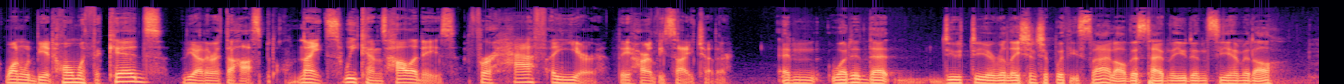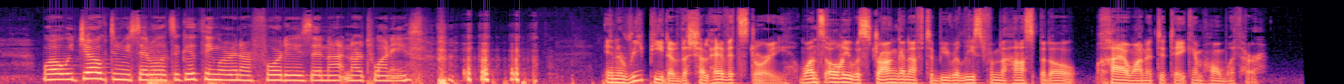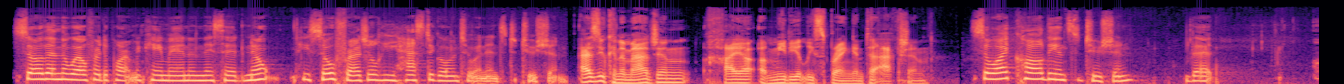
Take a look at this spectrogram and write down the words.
One would be at home with the kids, the other at the hospital. Nights, weekends, holidays. For half a year, they hardly saw each other. And what did that do to your relationship with Israel all this time that you didn't see him at all? Well, we joked and we said, well, it's a good thing we're in our 40s and not in our 20s. In a repeat of the Shalhevet story, once Ori was strong enough to be released from the hospital, Chaya wanted to take him home with her. So then the welfare department came in and they said, nope, he's so fragile, he has to go into an institution. As you can imagine, Chaya immediately sprang into action. So I called the institution that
